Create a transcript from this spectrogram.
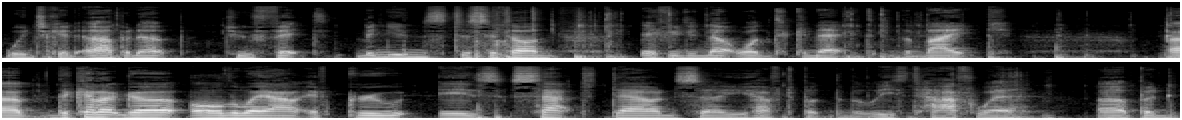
which can open up to fit minions to sit on if you did not want to connect the mic. Um, they cannot go all the way out if Gru is sat down, so you have to put them at least halfway open.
